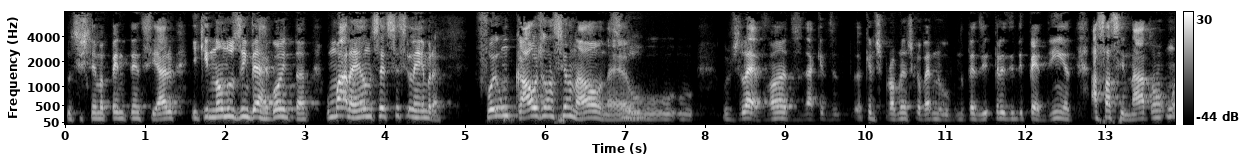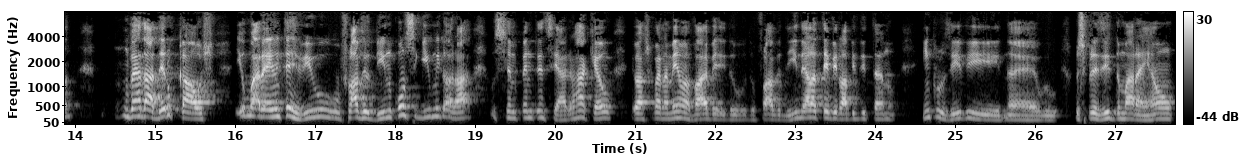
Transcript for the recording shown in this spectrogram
o sistema penitenciário e que não nos envergonhe tanto. O Maranhão, não sei se você se lembra, foi um caos nacional, né? O, o, os levantes, né? aqueles, aqueles problemas que houveram no, no presídio de Pedinha, assassinato, um, um verdadeiro caos. E o Maranhão interviu, o Flávio Dino conseguiu melhorar o sistema penitenciário. A Raquel, eu acho que vai na mesma vibe do, do Flávio Dino, ela teve lá visitando, inclusive, né, os presídios do Maranhão, ou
